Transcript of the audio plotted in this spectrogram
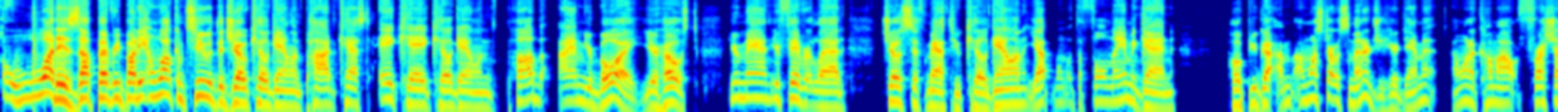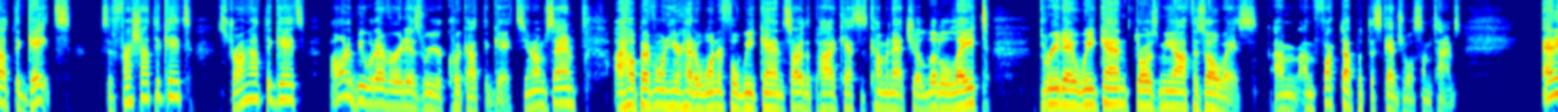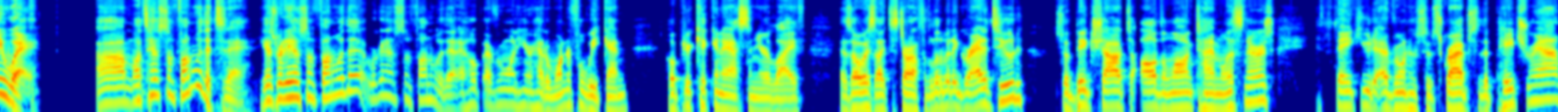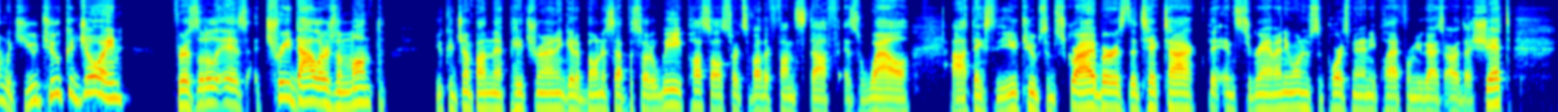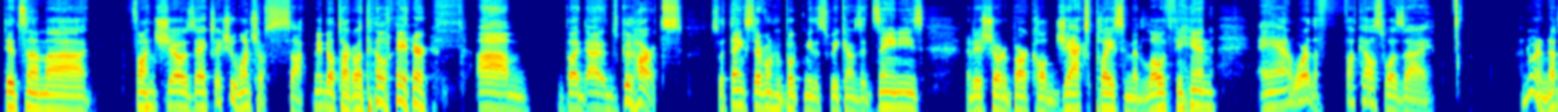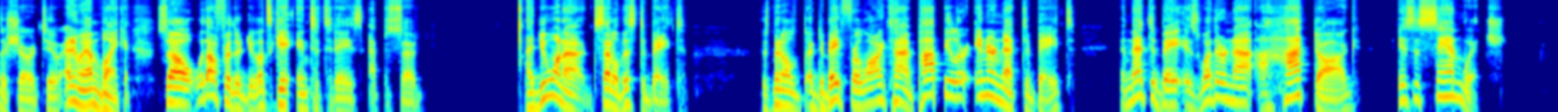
What is up, everybody, and welcome to the Joe Kilgallen podcast, aka Kilgallen Pub. I am your boy, your host, your man, your favorite lad, Joseph Matthew Kilgallen. Yep, went with the full name again. Hope you got. I'm, i want to start with some energy here. Damn it, I want to come out fresh out the gates. Is it fresh out the gates? Strong out the gates? I want to be whatever it is where you're quick out the gates. You know what I'm saying? I hope everyone here had a wonderful weekend. Sorry the podcast is coming at you a little late three day weekend throws me off as always. I'm I'm fucked up with the schedule sometimes. Anyway, um, let's have some fun with it today. You guys ready to have some fun with it? We're gonna have some fun with it. I hope everyone here had a wonderful weekend. Hope you're kicking ass in your life. As always, I like to start off with a little bit of gratitude. So a big shout out to all the longtime listeners. Thank you to everyone who subscribes to the Patreon, which you too could join for as little as three dollars a month you could jump on that Patreon and get a bonus episode a week, plus all sorts of other fun stuff as well. Uh, thanks to the YouTube subscribers, the TikTok, the Instagram, anyone who supports me on any platform. You guys are the shit. Did some uh, fun shows. Actually, one show sucked. Maybe I'll talk about that later. Um, but uh, it's good hearts. So thanks to everyone who booked me this week. I was at Zanies. I did a show at a bar called Jack's Place in Midlothian. And where the fuck else was I? I know another show or two. Anyway, I'm blanking. So without further ado, let's get into today's episode. I do want to settle this debate. There's been a, a, debate for a long time, popular internet debate, and that debate is whether or not a hot dog is a sandwich.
